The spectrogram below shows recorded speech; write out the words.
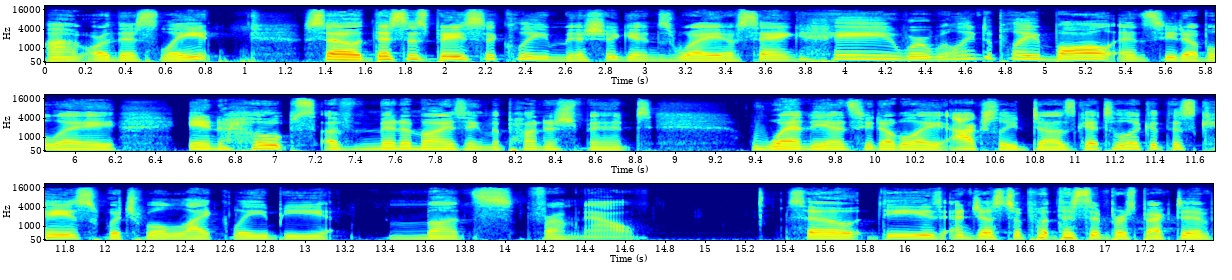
um, or this late. So this is basically Michigan's way of saying, "Hey, we're willing to play ball NCAA in hopes of minimizing the punishment." When the NCAA actually does get to look at this case, which will likely be months from now. So these, and just to put this in perspective,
